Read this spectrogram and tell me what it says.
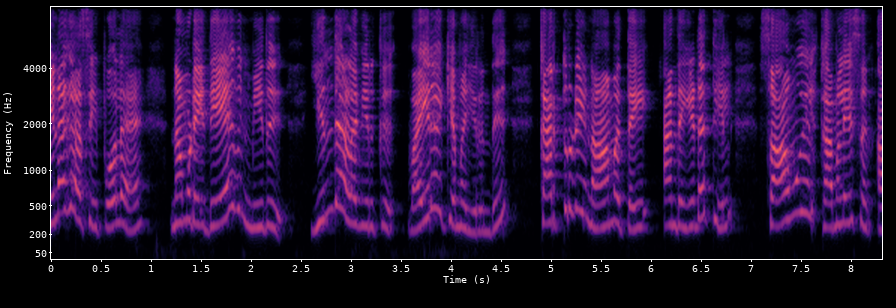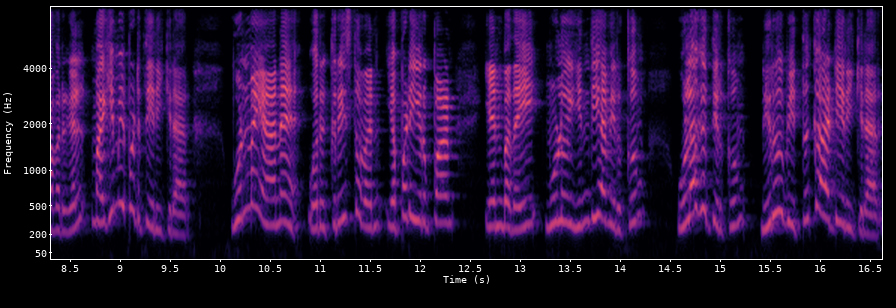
பினகாசை போல நம்முடைய தேவன் மீது இந்த அளவிற்கு வைராக்கியமாக இருந்து கர்த்தருடைய நாமத்தை அந்த இடத்தில் சாமுவேல் கமலேசன் அவர்கள் மகிமைப்படுத்தி இருக்கிறார் உண்மையான ஒரு கிறிஸ்தவன் எப்படி இருப்பான் என்பதை முழு இந்தியாவிற்கும் உலகத்திற்கும் நிரூபித்து காட்டியிருக்கிறார்.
